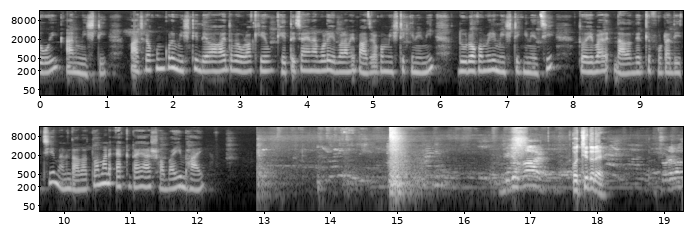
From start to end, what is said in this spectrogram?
দই আর মিষ্টি। পাঁচ রকম করে মিষ্টি দেওয়া হয়, তবে ওরা কেউ খেতে চায় না বলে এবার আমি পাঁচ রকম মিষ্টি কিনে নিই। দু রকমেরই মিষ্টি কিনেছি। তো এবার দাদাদেরকে ফোঁটা দিচ্ছি। মানে দাদা তো আমার একটাই আর সবাই ভাই। করছি তো রে জোরে বল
